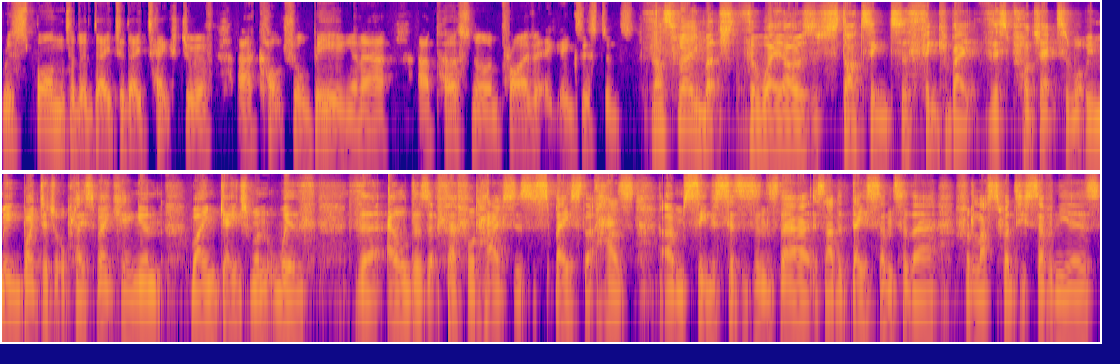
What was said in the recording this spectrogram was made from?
respond to the day-to-day -day texture texture of our cultural being and our, our personal and private existence. That's very much the way I was starting to think about this project and what we mean by digital placemaking and my engagement with the elders at Fairfield House. It's a space that has um, senior citizens there. It's had a day centre there for the last 27 years.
